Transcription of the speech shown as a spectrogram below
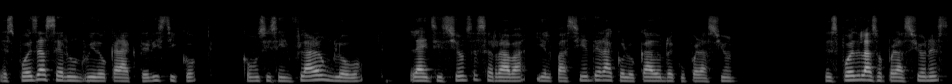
después de hacer un ruido característico, como si se inflara un globo, la incisión se cerraba y el paciente era colocado en recuperación. Después de las operaciones,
